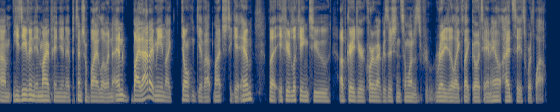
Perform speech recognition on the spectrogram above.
Um, he's even, in my opinion, a potential buy low, and and by that I mean like don't give up much to get him. But if you're looking to upgrade your quarterback position, someone is ready to like let go of Tannehill, I'd say it's worthwhile.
